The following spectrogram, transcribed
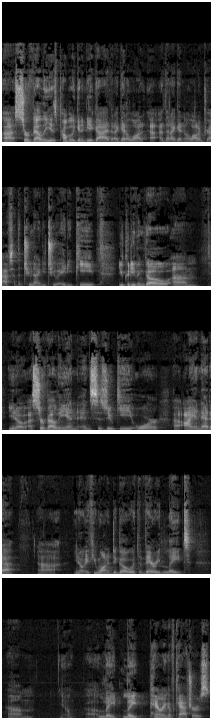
uh, Cervelli is probably going to be a guy that I get a lot uh, that I get in a lot of drafts at the 292 ADP. You could even go, um, you know, a Cervelli and, and Suzuki or uh, Iannetta. Uh, you know, if you wanted to go with the very late, um, you know, uh, late late pairing of catchers,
